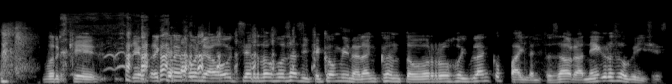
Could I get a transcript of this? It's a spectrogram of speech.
Porque siempre que me ponía boxers rojos así que combinaran con todo rojo y blanco, paila. Entonces ahora negros o grises.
